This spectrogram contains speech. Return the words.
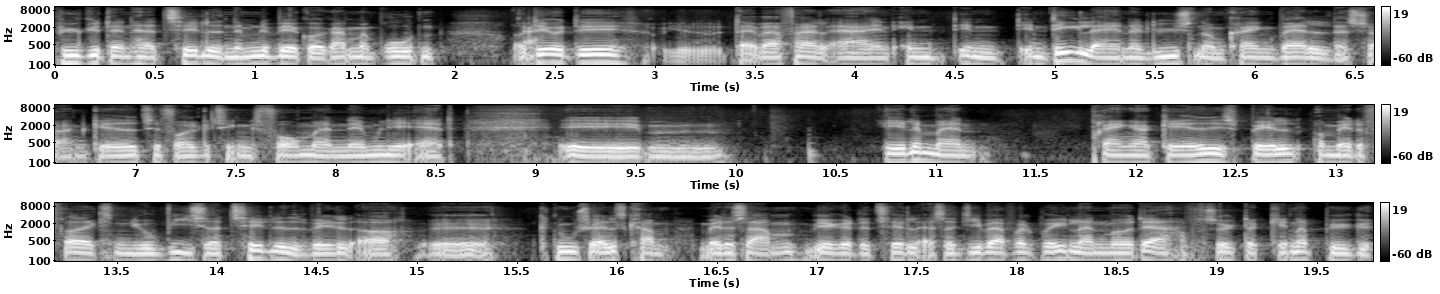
bygge den her tillid, nemlig ved at gå i gang med at bruge den. Og ja. det er jo det, der i hvert fald er en, en, en, en del af analysen omkring valget af Søren Gade til Folketingets formand, nemlig at øh, Ellemann bringer Gade i spil, og Mette Frederiksen jo viser tillid ved at øh, knuse Alskram med det samme, virker det til. Altså de i hvert fald på en eller anden måde der har forsøgt at genopbygge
